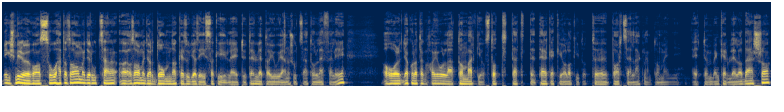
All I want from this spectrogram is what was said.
mégis miről van szó, hát az Almagyar utcán, az Almagyar domnak ez ugye az északi lejtő terület a Jó János utcától lefelé, ahol gyakorlatilag, ha jól láttam, már kiosztott, tehát telke kialakított parcellák, nem tudom mennyi, egy tömbben kerül eladásra.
